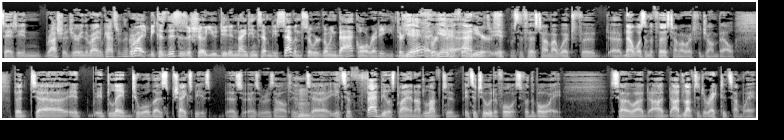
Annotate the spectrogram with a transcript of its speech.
set in Russia during the reign of Catherine the Great. Right, because this is a show you did in 1977, so we're going back already 30, Yeah, for- yeah, 34 and years. it was the first time I worked for. Uh, no, it wasn't the first time I worked for John Bell, but uh, it it led to all those Shakespeare's as as a result. It, Hmm. uh, it's a fabulous play, and I'd love to. It's a tour de force for the boy, so I'd I'd, I'd love to direct it somewhere.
